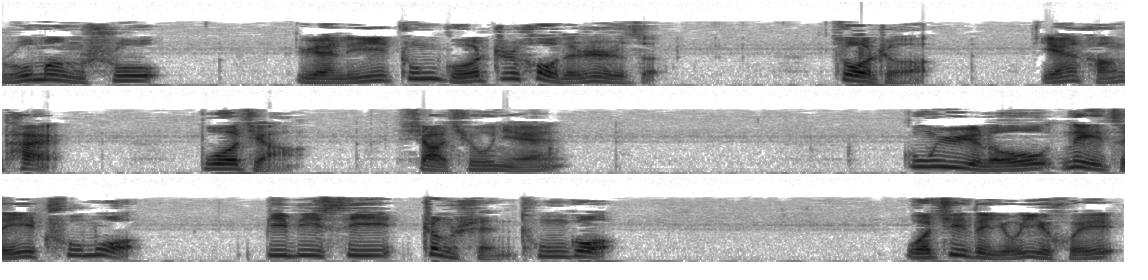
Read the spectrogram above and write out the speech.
如梦书，远离中国之后的日子。作者：严航泰，播讲：夏秋年。公寓楼内贼出没，BBC 政审通过。我记得有一回，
